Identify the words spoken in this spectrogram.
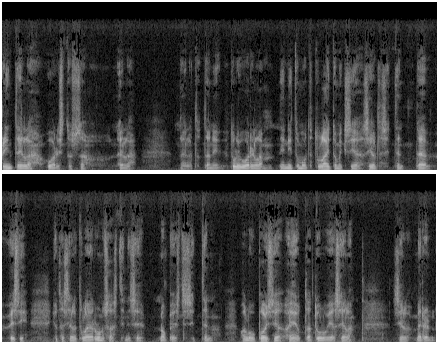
rinteillä vuoristossa näillä näillä tota, niin, tulivuorilla, niin niitä on muutettu laitomiksi ja sieltä sitten tämä vesi, jota siellä tulee runsaasti, niin se nopeasti sitten valuu pois ja aiheuttaa tulvia siellä, siellä meren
